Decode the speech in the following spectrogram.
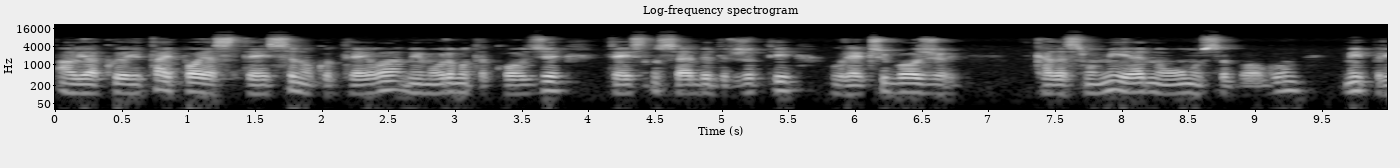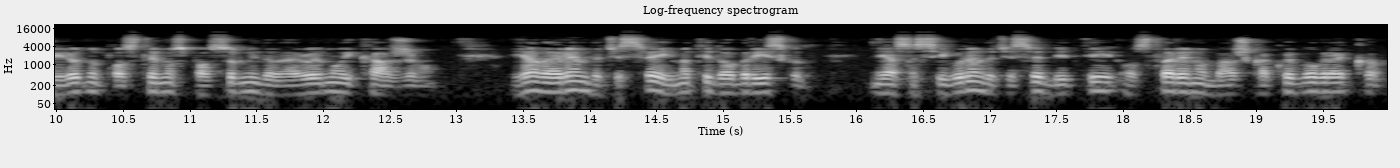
Ali ako je taj pojas tesan oko tela, mi moramo takođe tesno sebe držati u reči Božjoj. Kada smo mi jedno u umu sa Bogom, mi prirodno postajemo sposobni da verujemo i kažemo Ja verujem da će sve imati dobar ishod, Ja sam siguran da će sve biti ostvareno baš kako je Bog rekao.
